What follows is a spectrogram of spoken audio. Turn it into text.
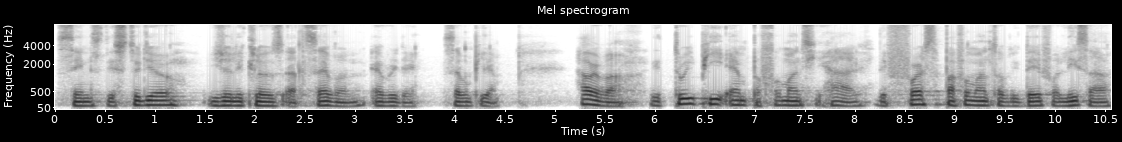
since the studio usually closed at 7 every day, 7 p.m. However, the 3 p.m. performance she had, the first performance of the day for Lisa,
